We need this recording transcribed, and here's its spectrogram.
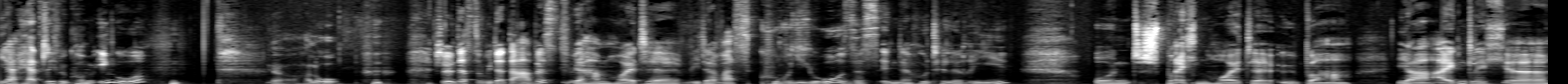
Ja, herzlich willkommen, Ingo. Ja, hallo. Schön, dass du wieder da bist. Wir haben heute wieder was Kurioses in der Hotellerie und sprechen heute über, ja, eigentlich äh,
